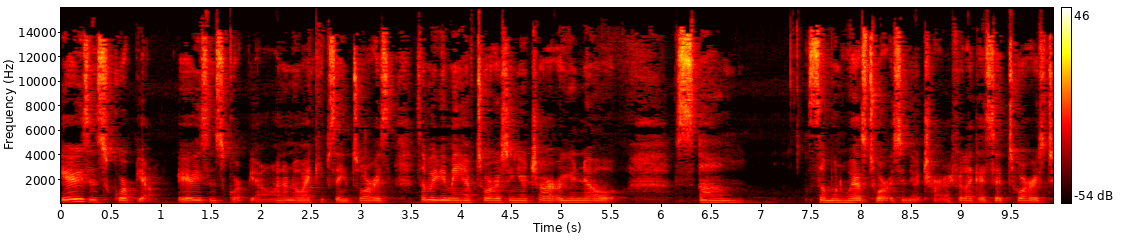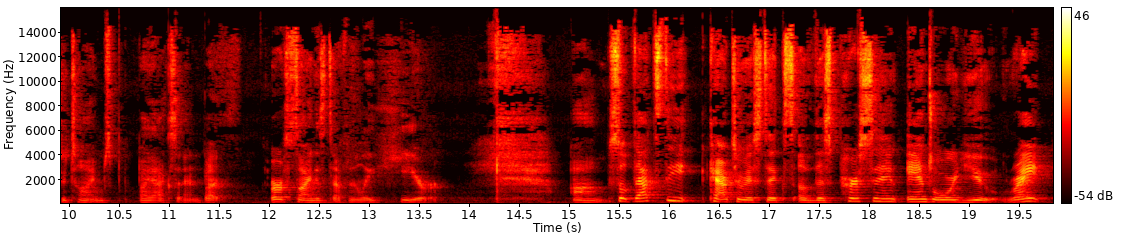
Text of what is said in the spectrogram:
Aries and Scorpio. Aries and Scorpio. I don't know. Why I keep saying Taurus. Some of you may have Taurus in your chart or you know um, someone who has Taurus in their chart. I feel like I said Taurus two times by accident, but earth sign is definitely here. Um, so that's the characteristics of this person and or you, right?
